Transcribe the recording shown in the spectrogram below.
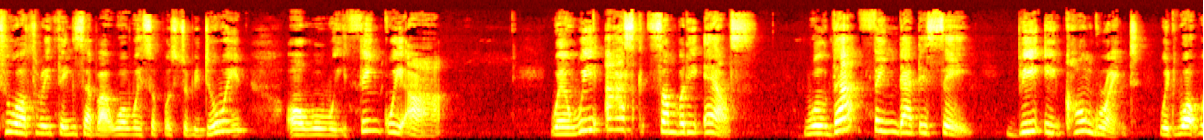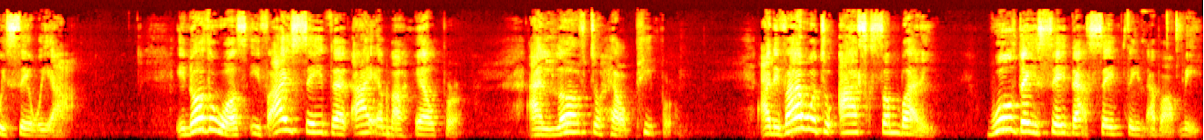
two or three things about what we're supposed to be doing or what we think we are, when we ask somebody else, will that thing that they say be incongruent with what we say we are? In other words, if I say that I am a helper, I love to help people, and if I were to ask somebody, will they say that same thing about me?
